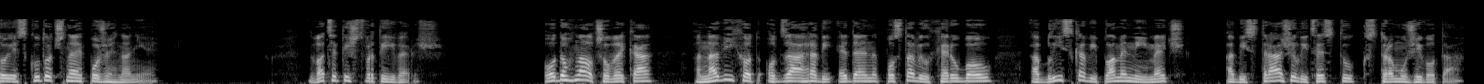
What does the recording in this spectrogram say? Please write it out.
to je skutočné požehnanie. 24. verš Odohnal človeka a na východ od záhrady Eden postavil cherubov a blízkavý plamenný meč, aby strážili cestu k stromu života.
